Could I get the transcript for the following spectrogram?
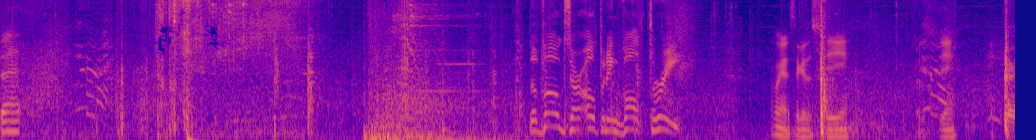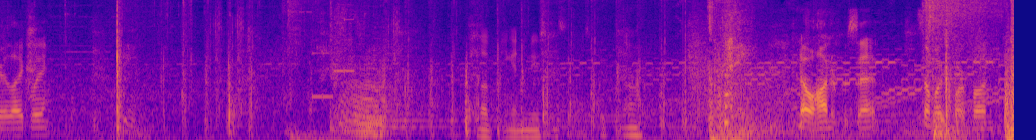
Bet. The Vogues are opening Vault 3. I'm gonna take it to C. Go to C. Very likely. Love being a nuisance. It's good, though. No, 100%. So much more fun.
